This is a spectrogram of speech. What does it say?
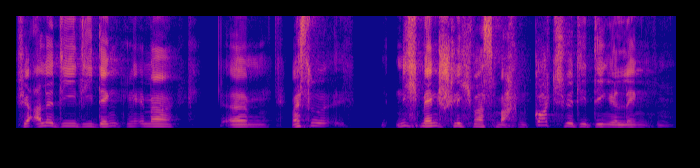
für alle, die, die denken immer, ähm, weißt du, nicht menschlich was machen. Gott wird die Dinge lenken.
